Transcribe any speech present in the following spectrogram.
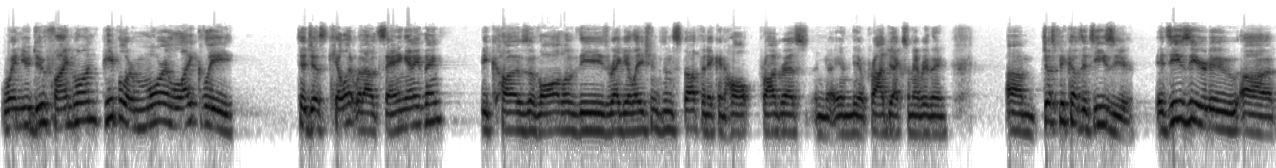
when you do find one, people are more likely to just kill it without saying anything because of all of these regulations and stuff, and it can halt progress in, in their projects and everything. Um, just because it's easier. It's easier to uh,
